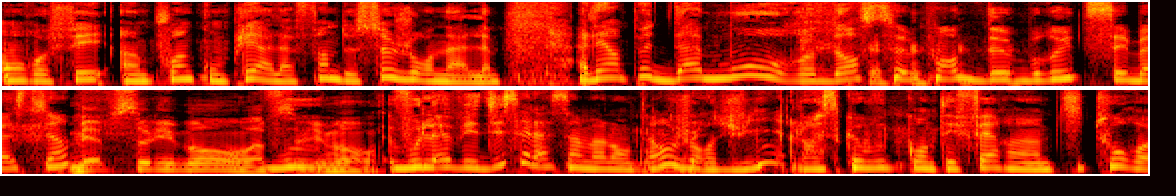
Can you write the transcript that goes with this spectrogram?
On refait un point complet à la fin de ce journal. Allez, un peu d'amour dans ce monde de brut, Sébastien. Mais absolument, absolument. Vous, vous l'avez dit, c'est la Saint-Valentin Oui, aujourd'hui. Alors, est-ce que vous comptez faire un petit tour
